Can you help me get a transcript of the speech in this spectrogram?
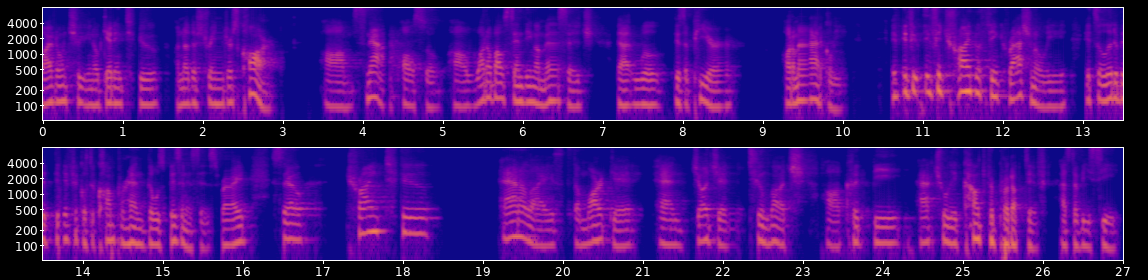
Why don't you, you know, get into another stranger's car? Um, Snap also. Uh, what about sending a message that will disappear automatically? If, if, you, if you try to think rationally, it's a little bit difficult to comprehend those businesses, right? So trying to analyze the market and judge it too much uh, could be actually counterproductive as a VC.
